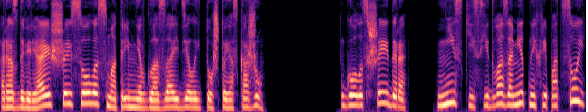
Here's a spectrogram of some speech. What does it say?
Раз доверяешь Шейсола, смотри мне в глаза и делай то, что я скажу. Голос Шейдера, низкий, с едва заметной хрипотцой,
